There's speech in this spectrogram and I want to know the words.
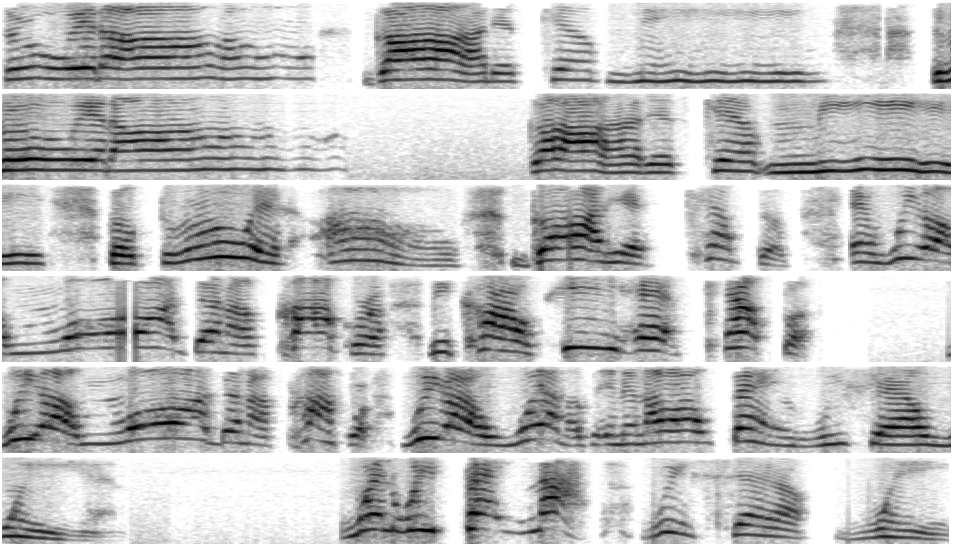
Through it all, God has kept me. Through it all, God has kept me. So through it all, God has kept us. And we are more than a conqueror because he has kept us. We are more than a conqueror. We are winners, and in all things we shall win. When we think not, we shall win.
